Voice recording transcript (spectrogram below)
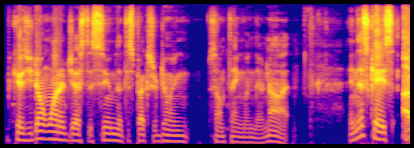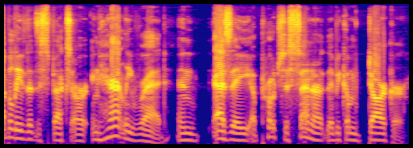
because you don't want to just assume that the specks are doing something when they're not. In this case, I believe that the specks are inherently red, and as they approach the center, they become darker.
